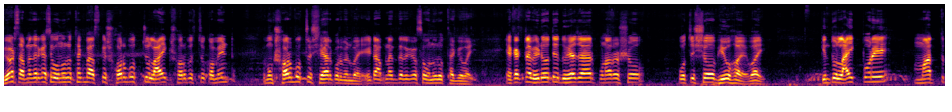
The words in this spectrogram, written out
ভিউয়ার্স, আপনাদের কাছে অনুরোধ থাকবে আজকে সর্বোচ্চ লাইক, সর্বোচ্চ কমেন্ট এবং সর্বোচ্চ শেয়ার করবেন ভাই, এটা আপনাদের কাছে অনুরোধ থাকবে ভাই। এক একটা ভিডিওতে দুই হাজার পনেরোশো, পঁচিশশো ভিউ হয় ভাই। কিন্তু লাইক পরে মাত্র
